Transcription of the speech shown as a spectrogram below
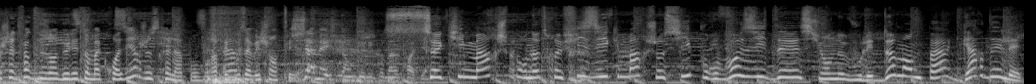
Prochaine fois que vous engueulez Thomas Croisière, je serai là pour vous rappeler que vous avez chanté. Jamais j'ai engueulé comme un croisière. Ce qui marche pour notre physique marche aussi pour vos idées. Si on ne vous les demande pas, gardez-les.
